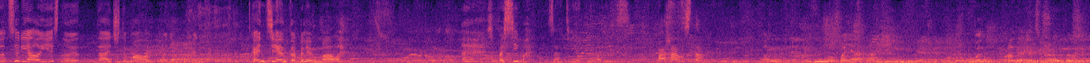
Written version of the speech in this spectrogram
тут сериалы есть, но да, что-то мало по нему. кон- Контента, блин, мало. Спасибо за ответ на вопрос. Пожалуйста. Ну, понятно. Вот продавец ушел даже.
